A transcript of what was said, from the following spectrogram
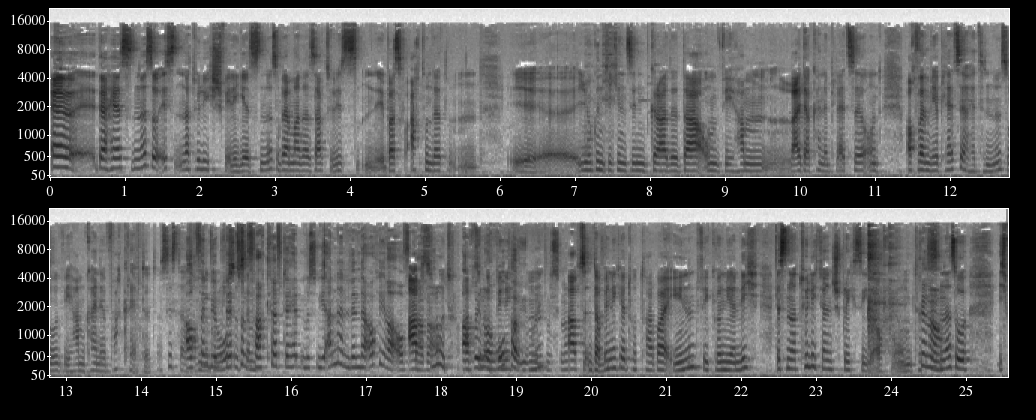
äh, daher ist, ne, so ist natürlich schwierig jetzt, ne, so wenn man da sagt, über 800 äh, Jugendlichen sind gerade da und wir haben leider keine Plätze und auch wenn wir Plätze hätten, ne, so, wir haben keine Fachkräfte, das ist das. Auch wenn wir Plätze und Fachkräfte hätten, müssen die anderen Länder auch ihre Aufgabe Absolut. Auch absolut, in Europa ich, mhm. übrigens. Ne? Absolut, da bin ich ja total bei Ihnen. Wir können ja nicht, es natürlich, dann spricht sie auch um. Das, genau. Ne, so, ich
